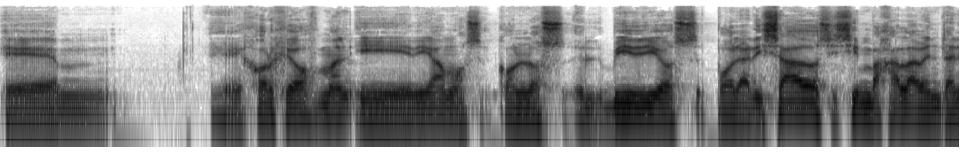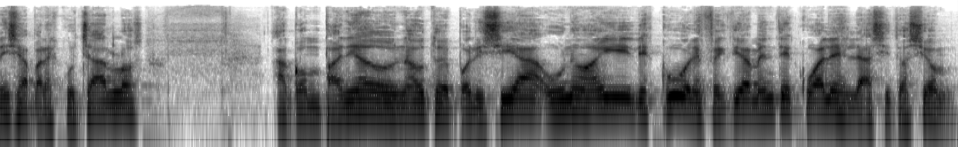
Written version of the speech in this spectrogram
eh, eh, Jorge Hoffman y digamos con los vidrios polarizados y sin bajar la ventanilla para escucharlos, acompañado de un auto de policía, uno ahí descubre efectivamente cuál es la situación.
